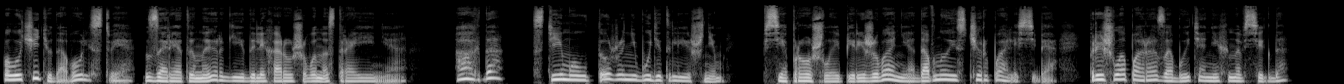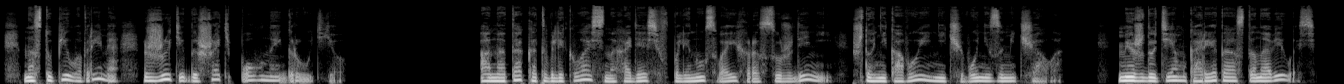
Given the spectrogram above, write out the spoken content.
получить удовольствие, заряд энергии для хорошего настроения. Ах да, стимул тоже не будет лишним. Все прошлые переживания давно исчерпали себя. Пришла пора забыть о них навсегда. Наступило время жить и дышать полной грудью. Она так отвлеклась, находясь в плену своих рассуждений, что никого и ничего не замечала. Между тем карета остановилась.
